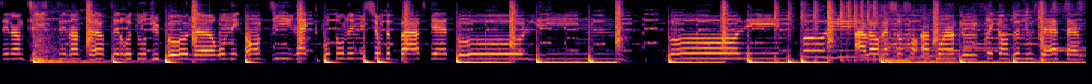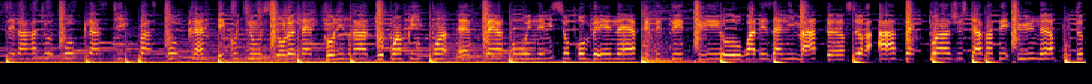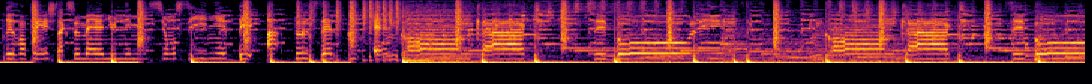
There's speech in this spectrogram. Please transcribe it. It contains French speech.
c'est lundi, c'est 20h, c'est le retour du bonheur. On est en direct pour ton émission de basket. Pauline, Pauline, Pauline. Alors elle sur 101.2, fréquence de News FM. C'est la radio trop classe qui passe trop crème. Écoute-nous sur le net, paulineradio.free.fr pour une émission trop vénère. TTTT au roi des animateurs sera avec toi jusqu'à 21h pour te présenter chaque semaine une émission signée B-A-2-L-I-N. Une grande claque, c'est Bowling. Une grande claque, c'est Bowling.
